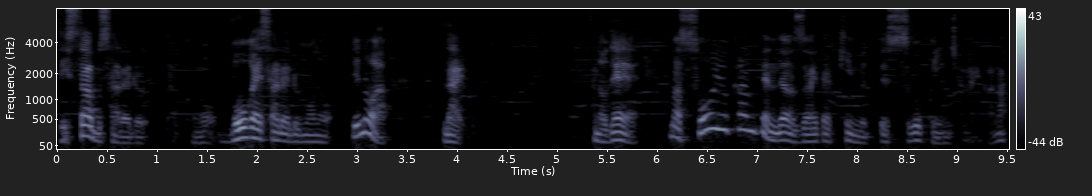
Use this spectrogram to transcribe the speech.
disturb される、この、妨害されるものっていうのはない。ので、まあそういう観点では在宅勤務ってすごくいいんじゃないかな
